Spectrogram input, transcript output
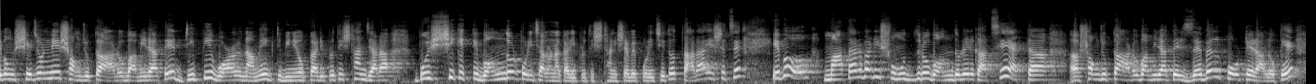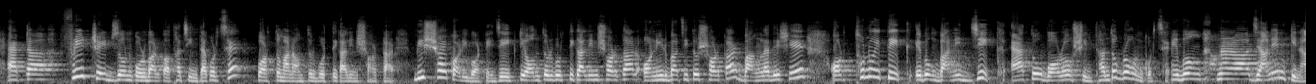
এবং সেজন্য সংযুক্ত আরব আমিরাতে ডিপি ওয়ার্ল্ড নামে একটি বিনিয়োগকারী প্রতিষ্ঠান, যারা বৈশ্বিক একটি বন্দর পরিচালনাকারী প্রতিষ্ঠান হিসেবে পরিচিত, তারা এসেছে। এবং মাতার বাড়ি সমুদ্র বন্দরের কাছে একটা সংযুক্ত আরব আমিরাতের জেবেল পোর্টের আলোকে একটা ফ্রি ট্রেড জোন করবার কথা চিন্তা করছে বর্তমান অন্তর্বর্তীকালীন সরকার। বিস্ময়করই বটে যে, একটি অন্তর্বর্তীকালীন সরকার অনির্বাচিত সরকার বাংলাদেশের অর্থনৈতিক এবং বাণিজ্যিক এত বড় সিদ্ধান্ত গ্রহণ করছে। এবং আপনারা জানেন কিনা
